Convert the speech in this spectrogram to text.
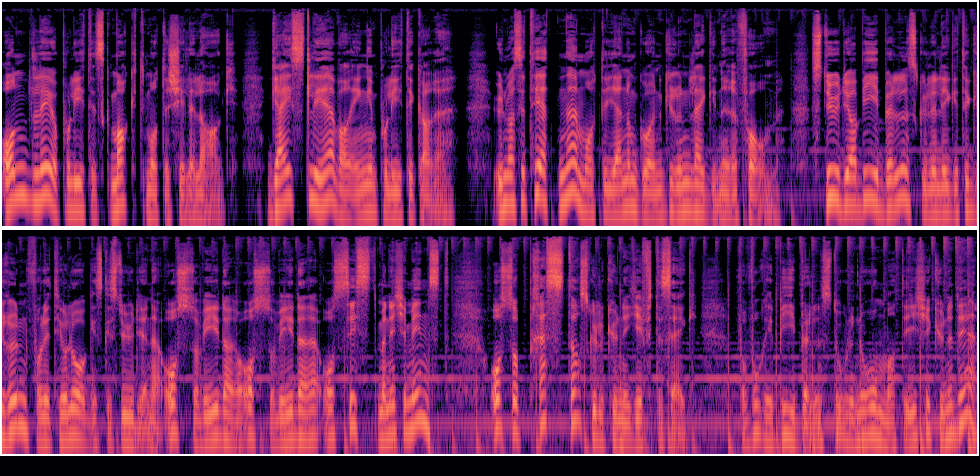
Åndelig og politisk makt måtte skille lag. Geistlige var ingen politikere. Universitetene måtte gjennomgå en grunnleggende reform. Studiet av Bibelen skulle ligge til grunn for de teologiske studiene, osv., osv., og sist, men ikke minst, også prester skulle kunne gifte seg. For hvor i Bibelen sto det noe om at de ikke kunne det?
